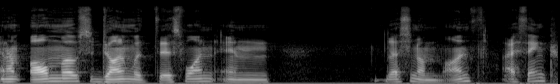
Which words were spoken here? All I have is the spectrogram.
And I'm almost done with this one in less than a month, I think.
